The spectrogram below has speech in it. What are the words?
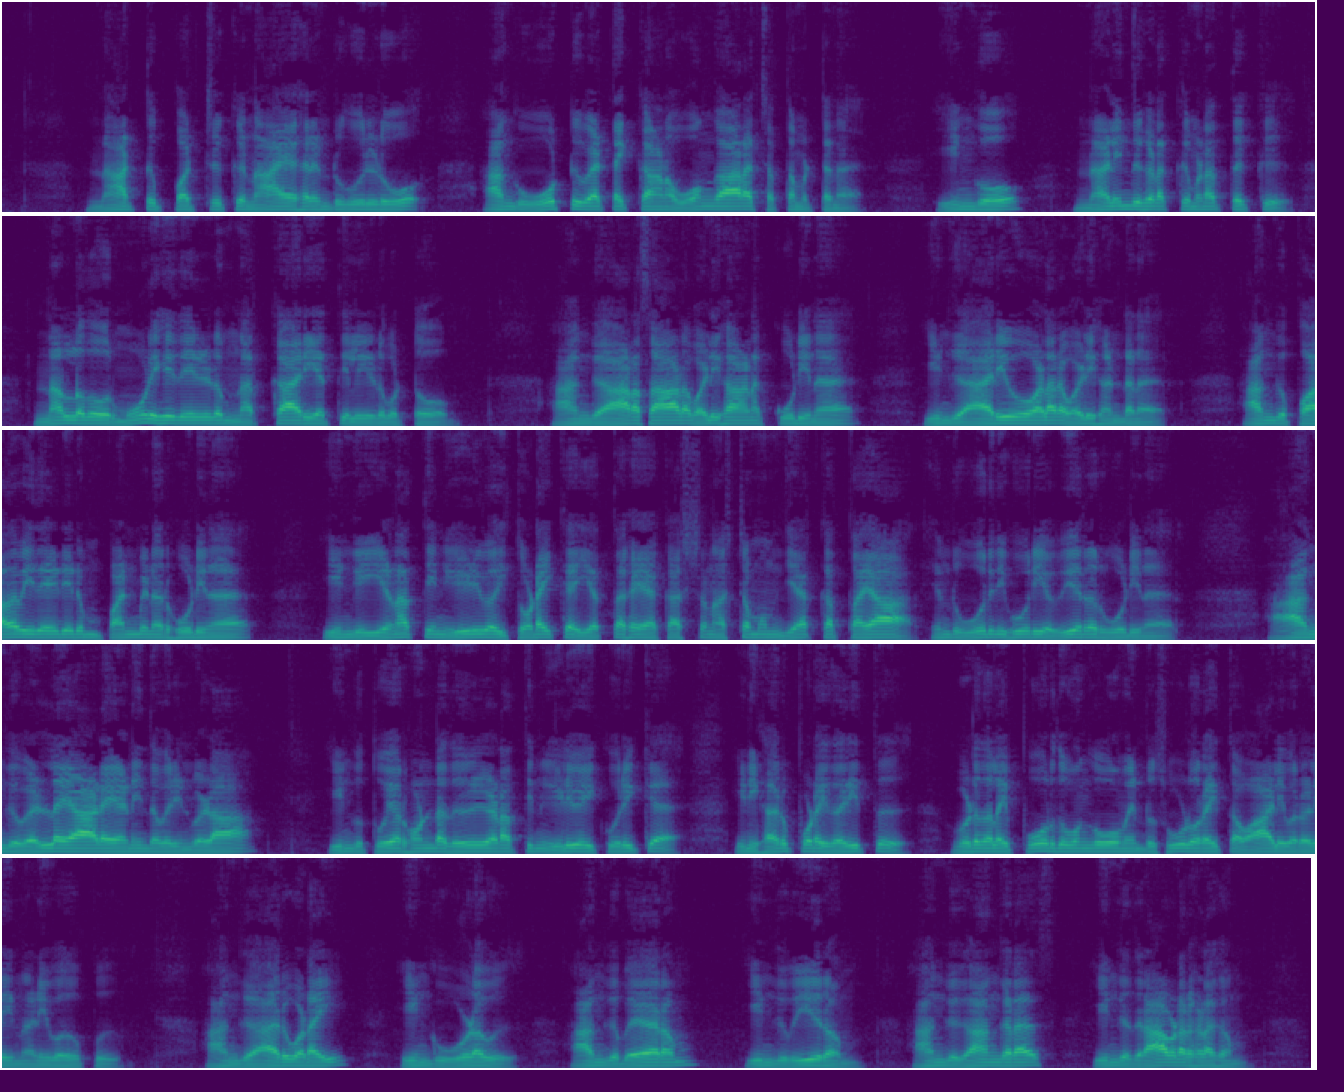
நாட்டுப்பற்றுக்கு நாயகர் என்று கூறிடுவோர் அங்கு ஓட்டு வேட்டைக்கான ஓங்கார சத்தமிட்டனர். இங்கோ நலிந்து கிடக்கும் இடத்துக்கு நல்லதோர் மூலிகை தேடிடும் நற்காரியத்தில் ஈடுபட்டோம். அங்கு அரசாட வழிகாணக் கூடினர் இங்கு அறிவு வளர வழிகண்டனர். அங்கு பதவி தேடிடும் பண்பினர் கூடினர். இங்கு இனத்தின் இழிவை துடைக்க எத்தகைய கஷ்ட நஷ்டமும் ஏற்க தயார் என்று உறுதி கூறிய வீரர் கூடினர். அங்கு வெள்ளையாடை அணிந்தவரின் விழா இங்கு துயர் கொண்ட திரு இடத்தின் இழிவை குறிக்க இனி கருப்புடை தரித்து விடுதலை போர் துவங்குவோம் என்று சூளுரைத்த வாலிபர்களின் அணிவகுப்பு. அங்கு அறுவடை இங்கு உழவு அங்கு பேரம் இங்கு வீரம் அங்கு காங்கிரஸ் இங்கு திராவிடர் கழகம்.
